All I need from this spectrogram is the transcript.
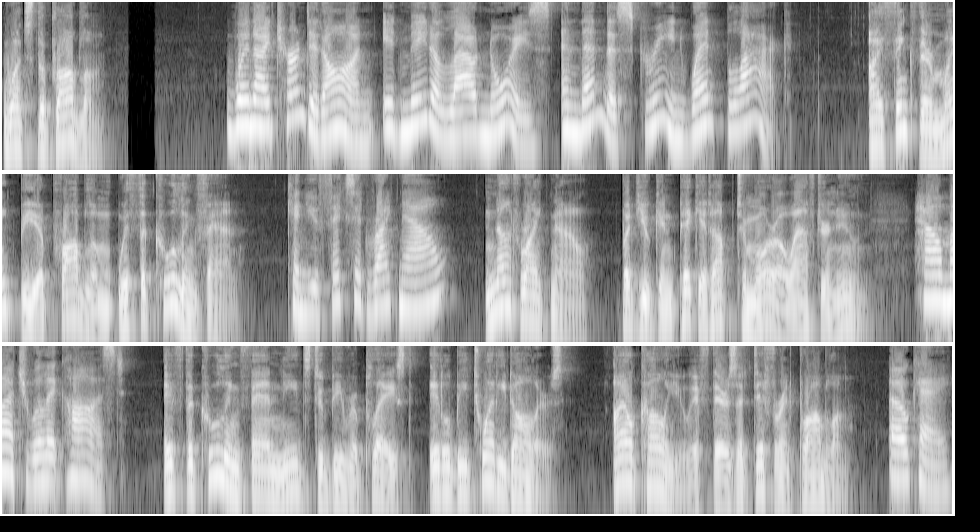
What's the problem? When I turned it on, it made a loud noise and then the screen went black. I think there might be a problem with the cooling fan. Can you fix it right now? Not right now, but you can pick it up tomorrow afternoon. How much will it cost? If the cooling fan needs to be replaced, it'll be $20. I'll call you if there's a different problem. Okay,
